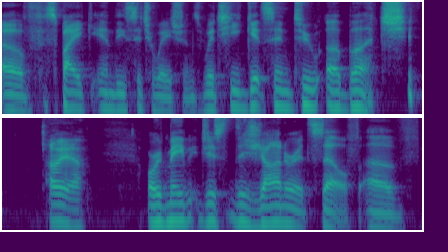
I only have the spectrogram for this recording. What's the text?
of Spike in these situations, which he gets into a bunch, Oh yeah, or maybe just the genre itself of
